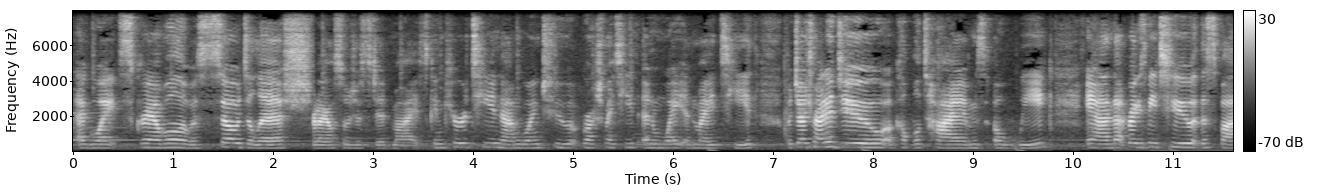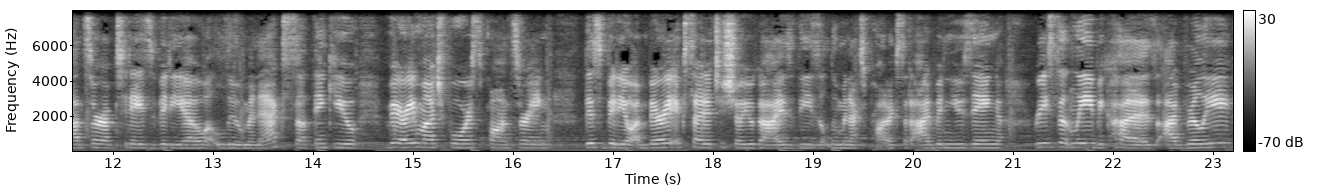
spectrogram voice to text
egg white scramble. It was so delish. But I also just did my skincare routine. Now I'm going to brush my teeth and whiten my teeth, which I try to do a couple times a week. And that brings me to the sponsor of today's video, Lumineux. So thank you very much for sponsoring this video. I'm very excited to show you guys these Lumineux products that I've been using recently because I really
